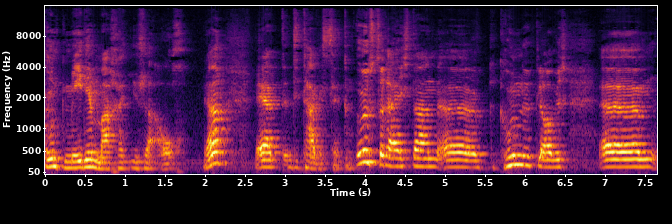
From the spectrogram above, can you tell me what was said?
Und Medienmacher ist er auch. Ja? Er hat die Tageszeitung Österreich dann äh, gegründet, glaube ich. Ähm,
